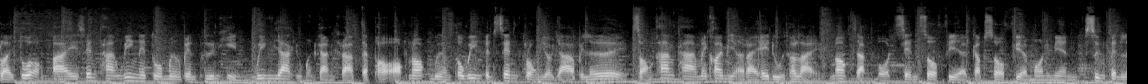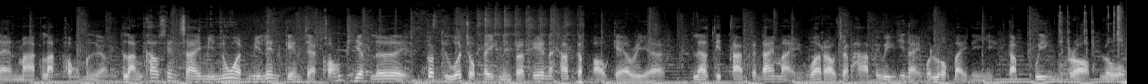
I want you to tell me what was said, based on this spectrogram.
ปล่อยตัวออกไปเส้นทางวิ่งในตัวเมืองเป็นพื้นหินวิ่งยากอยู่เหมือนกันครับ แต่พอออกนอกเมืองก็วิ่งเป็นเส้นตรงยาวๆไปเลยสองข้างทางไม่ค่อยมีอะไรให้ดูเท่าไหร่ นอกจากโบสถ์เซนต์โซเฟียกับโซเฟียมอนิเมนต์ซึ่งเป็นแลนด์มาร์คหลักของเมือง หลังเข้าเส้นใจมีนวดมีเล่นเกมแจกของเพียบเลย ก็ถือว่าจบไปอีกหนึ่งประเทศนะครับกับบัลแกเรีย แล้วติดตามกันได้ใหม่ว่าเราจะพาไปวิ่งที่ไหนบนโลกใบนี้ กับวิ่งรอบโลก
